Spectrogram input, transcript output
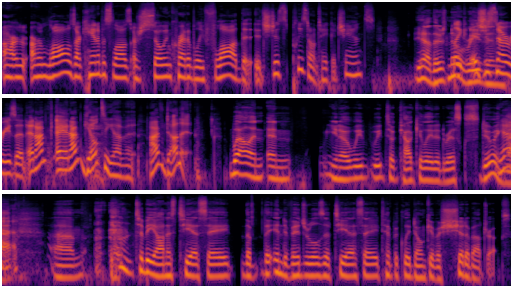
our our laws our cannabis laws are so incredibly flawed that it's just please don't take a chance yeah, there's no like reason. it's just no reason and i'm and i'm guilty of it i've done it well, and and you know we we took calculated risks doing yeah that. Um, to be honest, TSA the the individuals of TSA typically don't give a shit about drugs.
